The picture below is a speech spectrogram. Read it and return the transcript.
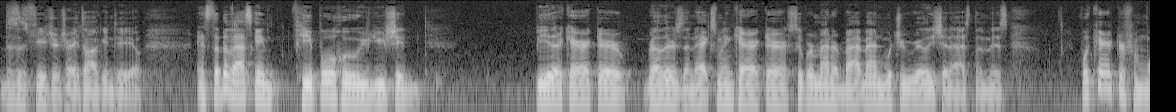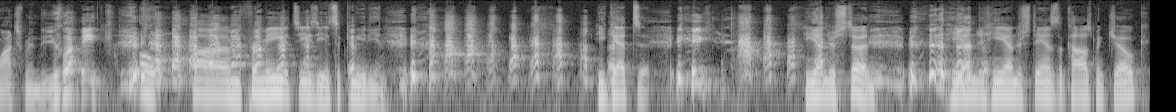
this is future Trey talking to you. Instead of asking people who you should be their character, whether it's an X Men character, Superman, or Batman, what you really should ask them is, what character from Watchmen do you like? Oh, um, for me it's easy. It's a comedian. He gets it. He understood. He under, he understands the cosmic joke,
